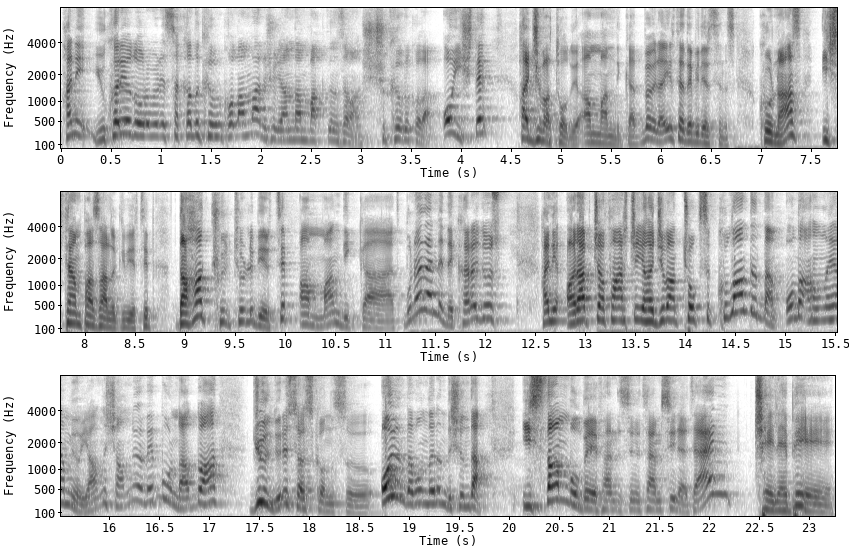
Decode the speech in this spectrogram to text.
Hani yukarıya doğru böyle sakalı kıvrık olan var ya şu yandan baktığın zaman şu kıvrık olan. O işte hacivat oluyor aman dikkat. Böyle ayırt edebilirsiniz. Kurnaz içten pazarlıklı bir tip. Daha kültürlü bir tip aman dikkat. Bu nedenle de Karagöz hani Arapça Farsçayı hacivat çok sık kullandığından onu anlayamıyor. Yanlış anlıyor ve buradan doğan güldürü söz konusu. Oyunda bunların dışında İstanbul beyefendisini temsil eden Çelebi,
